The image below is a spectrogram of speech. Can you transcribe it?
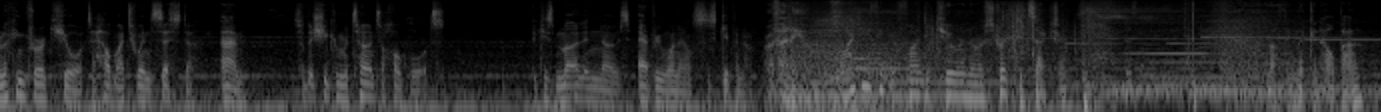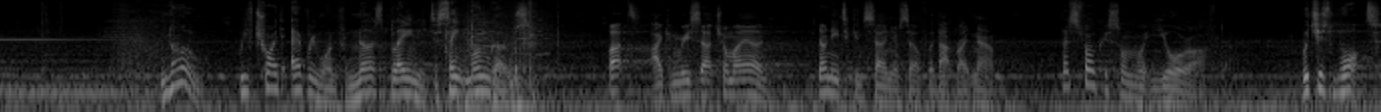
looking for a cure to help my twin sister, Anne, so that she can return to Hogwarts. Because Merlin knows everyone else has given up. Revelio, why do you think you'll find a cure in the restricted section? Nothing that can help Anne. No! We've tried everyone from Nurse Blainey to St. Mungo's. But I can research on my own. No need to concern yourself with that right now. Let's focus on what you're after. Which is what,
